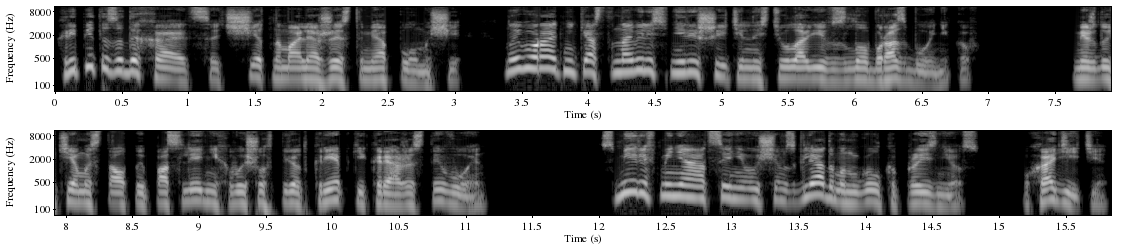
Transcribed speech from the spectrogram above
Хрипит и задыхается, тщетно моля жестами о помощи, но его ратники остановились в нерешительности, уловив злобу разбойников. Между тем из толпы последних вышел вперед крепкий кряжестый воин. Смерив меня оценивающим взглядом, он гулко произнес «Уходите,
